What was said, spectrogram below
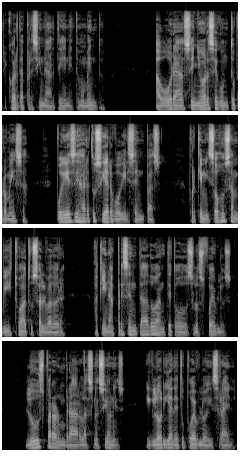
Recuerda persignarte en este momento. Ahora, Señor, según tu promesa, puedes dejar a tu siervo irse en paz, porque mis ojos han visto a tu Salvadora, a quien has presentado ante todos los pueblos, luz para alumbrar a las naciones y gloria de tu pueblo Israel.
